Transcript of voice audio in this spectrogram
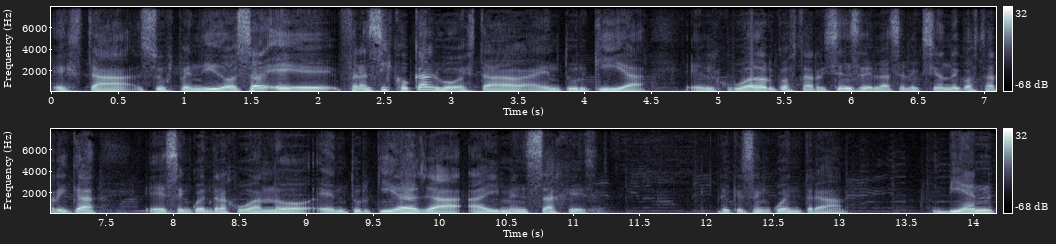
está suspendido. Eh, Francisco Calvo está en Turquía. El jugador costarricense de la selección de Costa Rica eh, se encuentra jugando en Turquía. Ya hay mensajes de que se encuentra bien.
